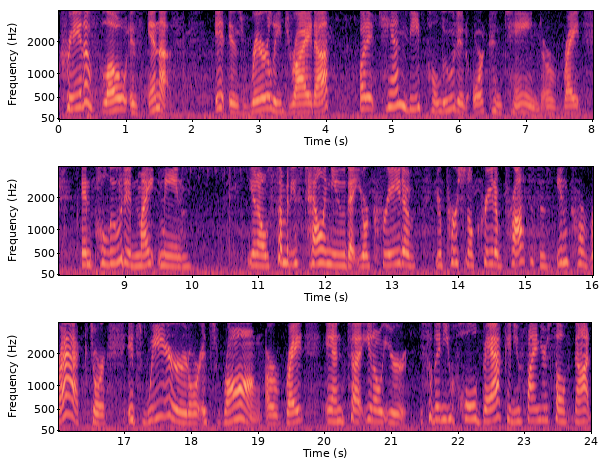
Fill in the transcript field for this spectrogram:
Creative flow is in us. It is rarely dried up, but it can be polluted or contained, or right? And polluted might mean you know, somebody's telling you that your creative, your personal creative process is incorrect or it's weird or it's wrong or right. And, uh, you know, you're, so then you hold back and you find yourself not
